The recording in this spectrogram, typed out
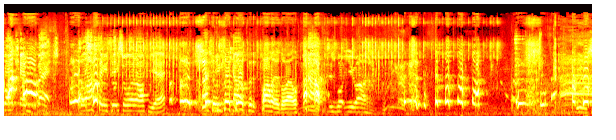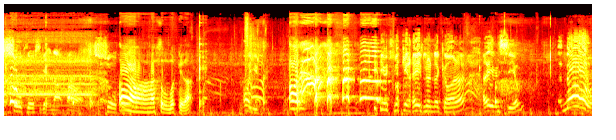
Fucking bitch! The last time you take someone off, yeah? Shit, I'm so close to the pallet as well. That is what you are. He was so close to getting that power. So close. Oh, that's unlucky that. Oh, you. Oh! he was fucking hiding in the corner. I didn't even see him. No! yeah,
